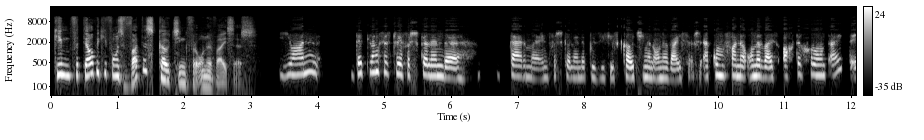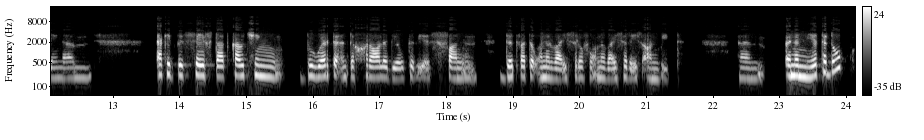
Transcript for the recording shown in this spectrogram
Kim, vertel bietjie vir ons wat is coaching vir onderwysers? Johan, dit klink soos twee verskillende terme en verskillende posisies coaching en onderwysers. Ek kom van 'n onderwysagtergrond uit en ehm um, ek het besef dat coaching behoort 'n integrale deel te wees van dit wat 'n onderwyser of 'n onderwyseres aanbied. Ehm um, in 'n netedop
